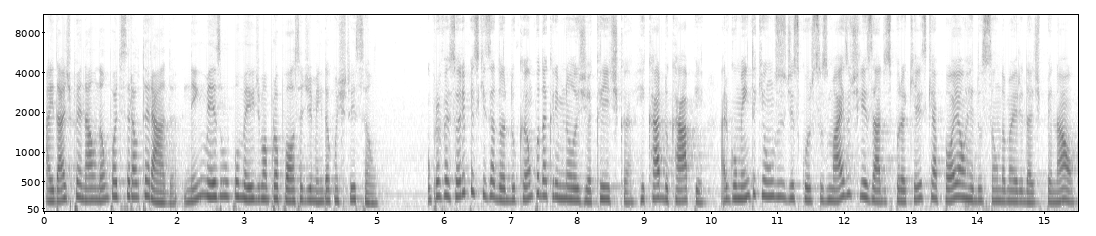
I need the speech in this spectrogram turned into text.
a idade penal não pode ser alterada, nem mesmo por meio de uma proposta de emenda à Constituição. O professor e pesquisador do campo da criminologia crítica, Ricardo Cappi, argumenta que um dos discursos mais utilizados por aqueles que apoiam a redução da maioridade penal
